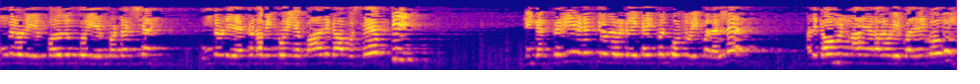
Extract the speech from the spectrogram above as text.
உங்களுடைய பொருளுக்குரிய ப்ரொடெக்ஷன் உங்களுடைய எக்கனாமிக்குரிய பாதுகாப்பு சேஃப்டி நீங்கள் பெரிய இடத்தில் உள்ளவர்களை கைக்குள் போட்டு வைப்பதல்ல. அது கவர்மெண்ட் மாநிலங்களுடைய பதவி போகும்.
